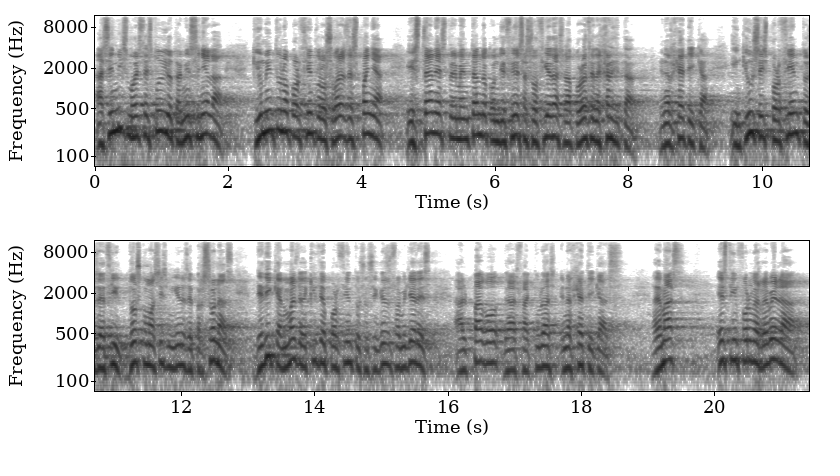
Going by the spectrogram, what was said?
Asimismo, este estudio también señala que un 21% de los hogares de España están experimentando condiciones asociadas a la pobreza energética, en que un 6%, es decir, 2,6 millones de personas, dedican más del 15% de sus ingresos familiares al pago de las facturas energéticas. Además, este informe revela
